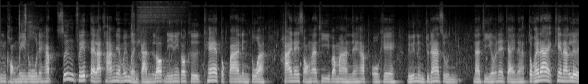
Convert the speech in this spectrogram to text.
นของเมนูนะครับ ซึ่งเฟสแต่ละครั้งเนี่ยไม่เหมือนกัน รอบนี้นี่ก็คือแค่ตกปลา 1 ตัว ภายใน 2 นาทีประมาณนะครับโอเค หรือ 1.50 นาทีก็ไม่แน่ใจนะ ตกให้ได้แค่นั้นเลย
